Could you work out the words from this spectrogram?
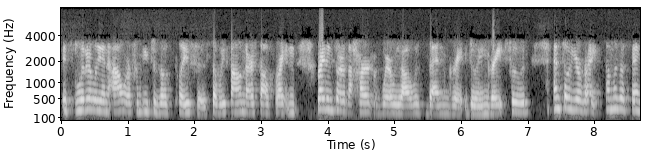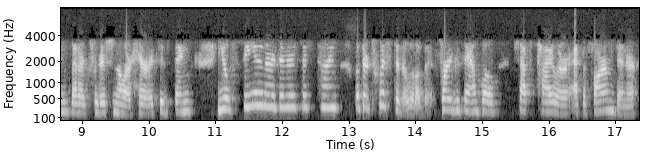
It's literally an hour from each of those places. So we found ourselves right in, right in sort of the heart of where we've always been great, doing great food. And so you're right. Some of the things that are traditional or heritage things you'll see in our dinners this time, but they're twisted a little bit. For example, Chef Tyler at the farm dinner,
